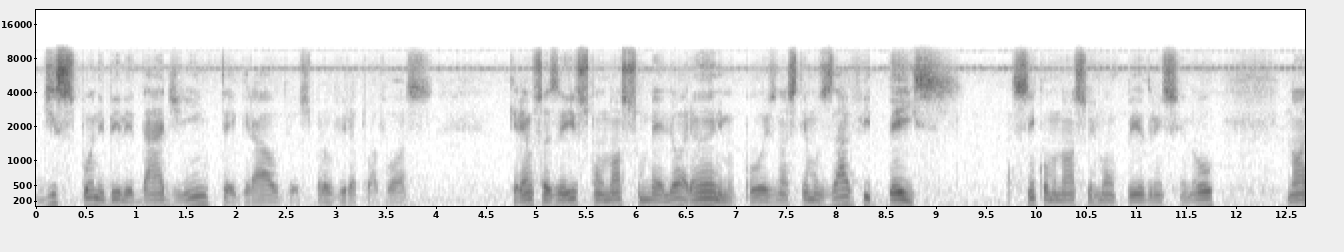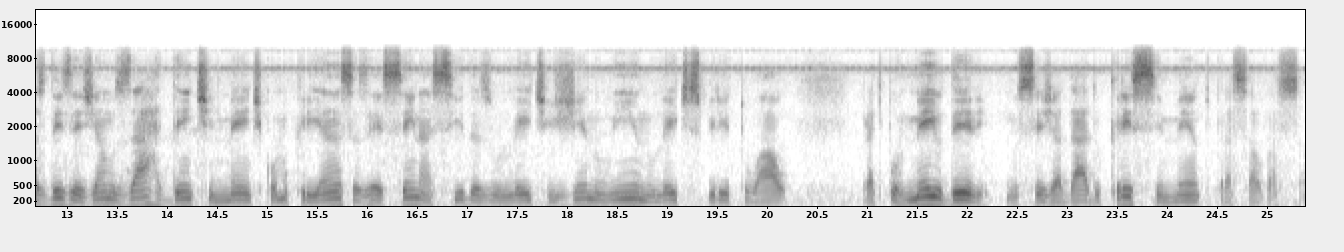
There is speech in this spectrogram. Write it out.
disponibilidade integral, Deus, para ouvir a tua voz. Queremos fazer isso com o nosso melhor ânimo, pois nós temos avidez, assim como nosso irmão Pedro ensinou, nós desejamos ardentemente, como crianças recém-nascidas, o leite genuíno, o leite espiritual para que por meio dele nos seja dado crescimento para a salvação.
